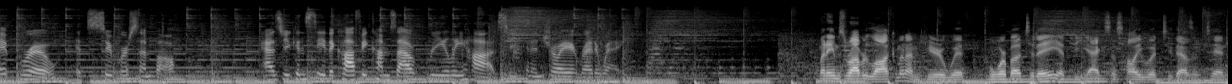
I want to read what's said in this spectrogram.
hit brew. It's super simple. As you can see, the coffee comes out really hot, so you can enjoy it right away. My name is Robert Lockman. I'm here with Borba today at the Access Hollywood 2010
